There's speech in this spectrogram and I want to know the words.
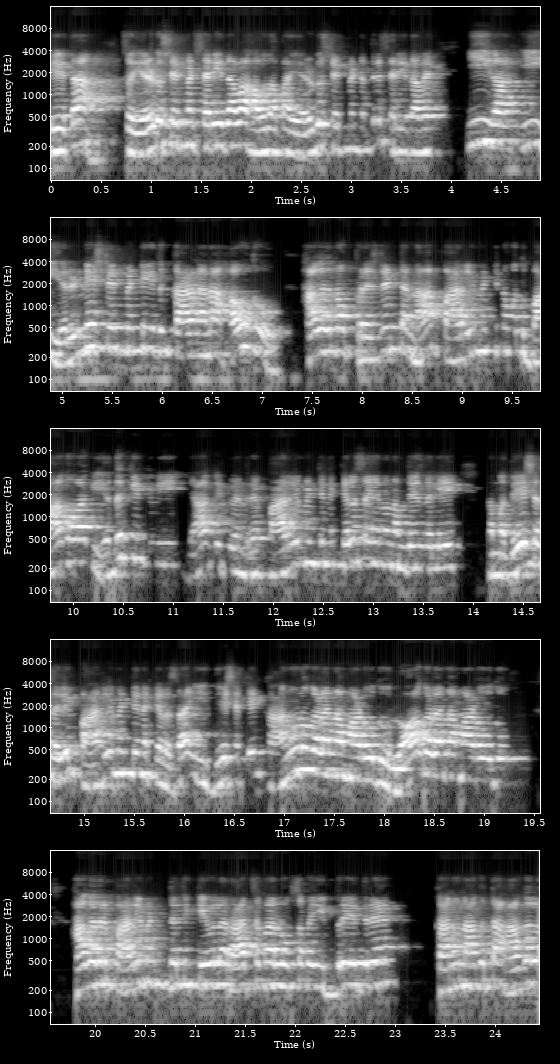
ತಿಳಿತಾ? ಸೊ ಎರಡು ಸ್ಟೇಟ್ಮೆಂಟ್ ಸರಿ ಇದಾವ? ಹೌದಪ್ಪ. ಎರಡು ಸ್ಟೇಟ್ಮೆಂಟ್ ಅಂದ್ರೆ ಸರಿ ಇದಾವೆ. ಈಗ ಈ ಎರಡನೇ ಸ್ಟೇಟ್ಮೆಂಟ್ ಇದಕ್ಕೆ ಕಾರಣನ ಹೌದು. ಹಾಗಾದ್ರೆ ನಾವು ಪ್ರೆಸಿಡೆಂಟ್ ಅನ್ನ ಪಾರ್ಲಿಮೆಂಟಿನ ಒಂದು ಭಾಗವಾಗಿ ಎದಕ್ಕಿಟ್ವಿ ಯಾಕಿಟ್ವಿ ಅಂದ್ರೆ ಪಾರ್ಲಿಮೆಂಟಿನ ಕೆಲಸ ಏನು ನಮ್ಮ ದೇಶದಲ್ಲಿ? ನಮ್ಮ ದೇಶದಲ್ಲಿ ಪಾರ್ಲಿಮೆಂಟಿನ ಕೆಲಸ ಈ ದೇಶಕ್ಕೆ ಕಾನೂನುಗಳನ್ನ ಮಾಡುವುದು ಲಾಗಳನ್ನ ಮಾಡುವುದು ಹಾಗಾದ್ರೆ ಪಾರ್ಲಿಮೆಂಟ್ನಲ್ಲಿ ಕೇವಲ ರಾಜ್ಯಸಭಾ, ಲೋಕಸಭಾ ಇಬ್ರೇ ಇದ್ರೆ ಕಾನೂನು ಆಗುತ್ತಾ? ಆಗಲ್ಲ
